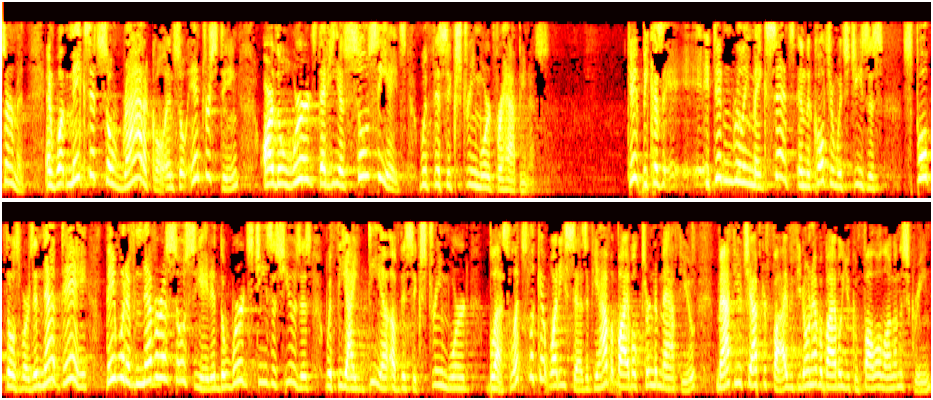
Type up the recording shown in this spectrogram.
sermon. And what makes it so radical and so interesting are the words that he associates with this extreme word for happiness. Okay, because it didn't really make sense in the culture in which Jesus spoke those words. In that day, they would have never associated the words Jesus uses with the idea of this extreme word blessed. Let's look at what he says. If you have a Bible, turn to Matthew. Matthew chapter 5. If you don't have a Bible, you can follow along on the screen.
